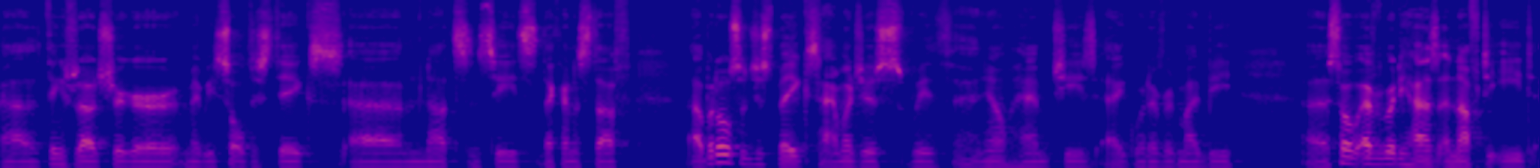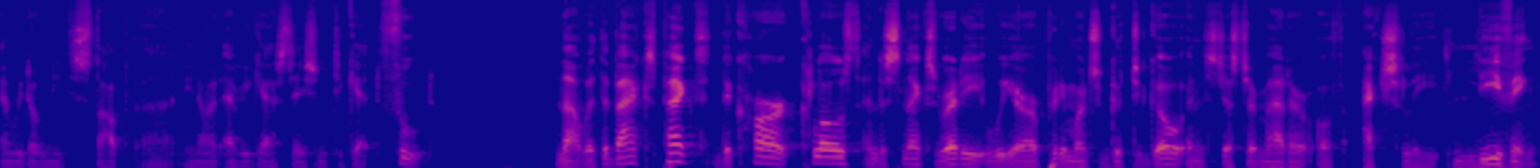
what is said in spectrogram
uh, things without sugar, maybe salty sticks, um, nuts and seeds, that kind of stuff. Uh, but also just make sandwiches with uh, you know ham, cheese, egg, whatever it might be. Uh, so everybody has enough to eat, and we don't need to stop uh, you know at every gas station to get food. Now, with the bags packed, the car closed, and the snacks ready, we are pretty much good to go, and it's just a matter of actually leaving.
